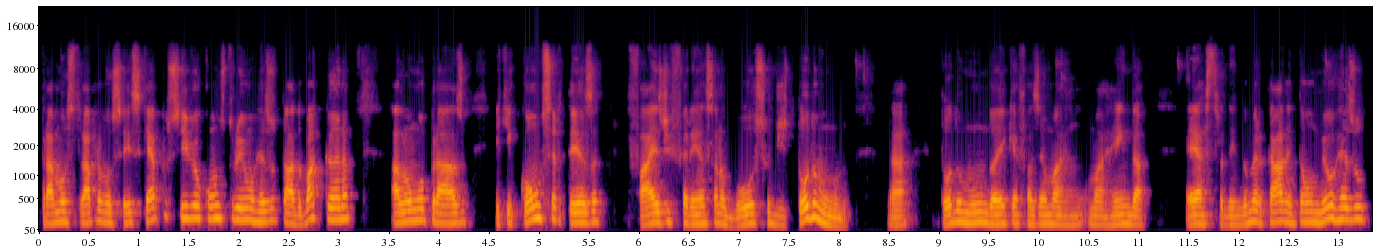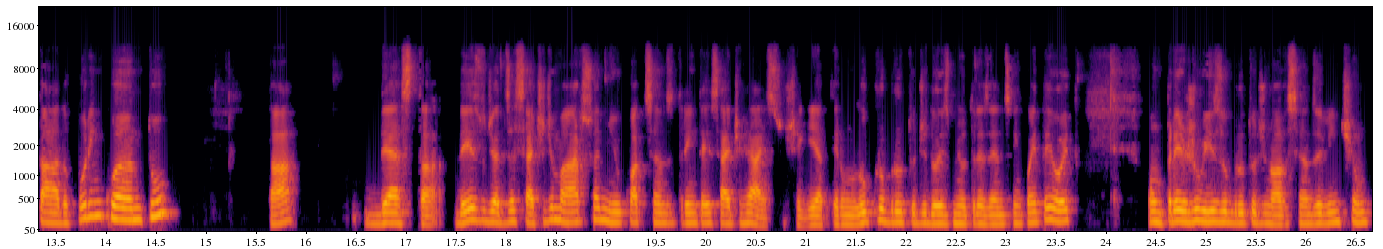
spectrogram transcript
para mostrar para vocês que é possível construir um resultado bacana a longo prazo e que com certeza faz diferença no bolso de todo mundo. Né? Todo mundo aí quer fazer uma, uma renda extra dentro do mercado, então o meu resultado, por enquanto, tá? Desta, desde o dia 17 de março, é R$ 1.437. Cheguei a ter um lucro bruto de 2.358, um prejuízo bruto de 921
